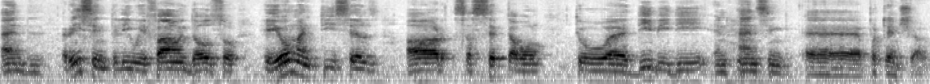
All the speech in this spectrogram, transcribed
and recently we found also human T cells are susceptible to uh, PDP enhancing uh, potential.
